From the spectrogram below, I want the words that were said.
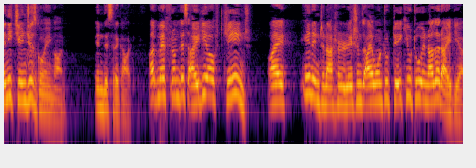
many changes going on in this regard اب میں from this idea of change I in international relations I want to take you to another idea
